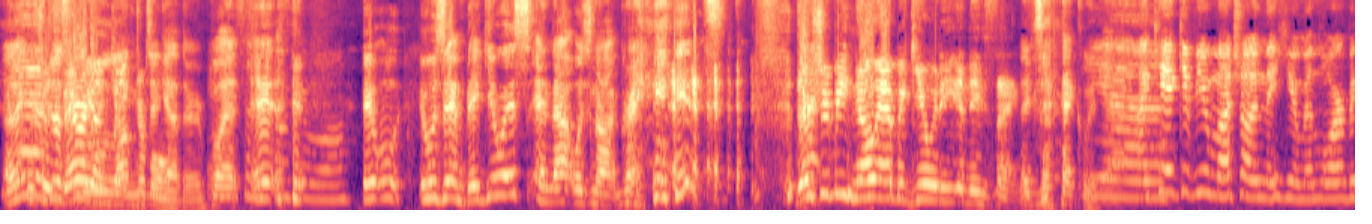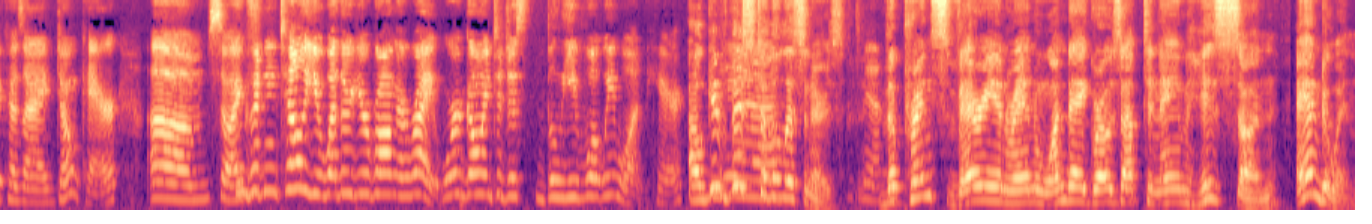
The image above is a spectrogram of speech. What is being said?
I think Which they're was just very ruling uncomfortable. together, but It's it, uncomfortable. it it was ambiguous, and that was not great. there should be no ambiguity in these things. exactly. yeah. i can't give you much on the human lore because i don't care um so i couldn't tell you whether you're wrong or right we're going to just believe what we want here I'll give this to the listeners. Yeah. The Prince Varian Wrynn one day grows up to name his son Anduin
